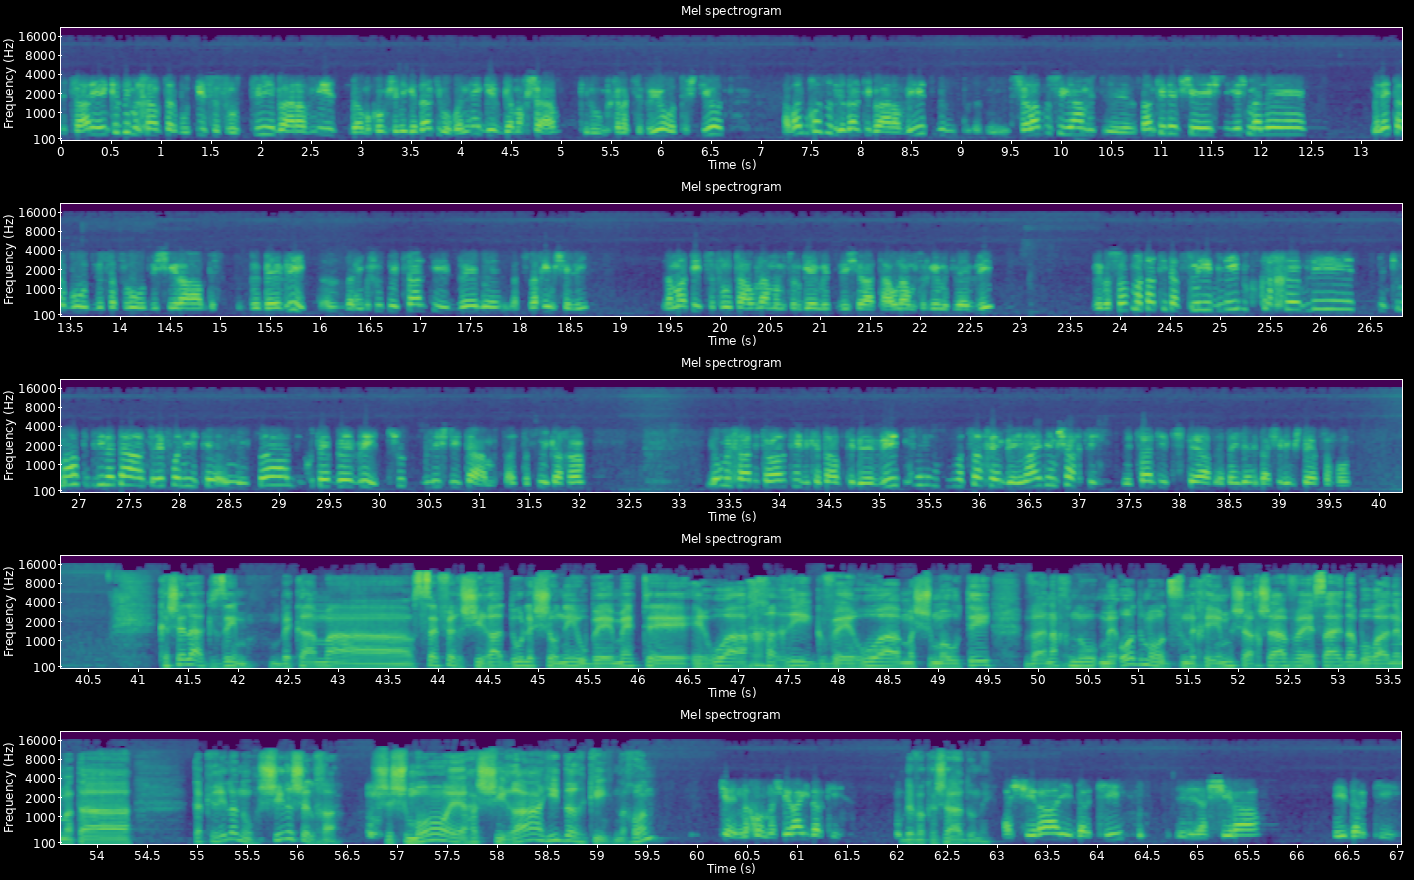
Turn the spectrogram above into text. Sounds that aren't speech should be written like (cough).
לצערי אין כזה מרחב תרבותי ספרותי בערבית במקום שאני גדלתי בו, בנגב, גם עכשיו, כאילו מבחינת ספריות, תשתיות, אבל בכל זאת גדלתי בערבית, בשלב מסוים אה, שמתי לב שיש יש מלא, מלא תרבות וספרות ושירה בעברית, אז אני פשוט ניצלתי את זה לצרכים שלי. למדתי את ספרות העולם המתורגמת ושירת העולם המתורגמת לעברית ובסוף מצאתי את עצמי בלי כל כך, בלי, כמעט בלי לדעת איפה אני נמצא, כותב בעברית, פשוט בלי שליטה, מצאתי את עצמי ככה. יום אחד התעוררתי וכתבתי בעברית, מצא חן בעיניי והמשכתי. ניצלתי את, שתי, את הידע שלי בשתי השפות. קשה להגזים בכמה ספר שירה דו-לשוני הוא באמת אה, אירוע חריג ואירוע משמעותי, ואנחנו מאוד מאוד שמחים שעכשיו, אה, סעד אבו גאנם, אתה תקריא לנו שיר שלך, ששמו אה, השירה היא דרכי, נכון? כן, נכון, השירה היא דרכי. בבקשה, אדוני. השירה היא דרכי, אה, השירה היא דרכי.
